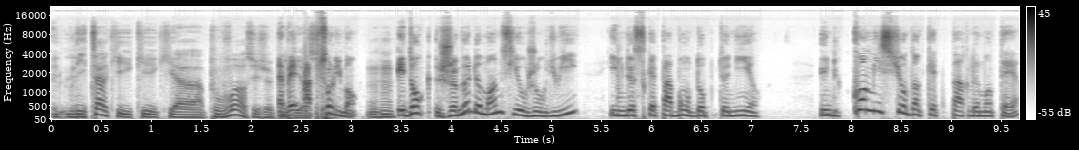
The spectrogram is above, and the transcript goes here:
l'État qui, qui, a pouvoir, si je puis eh ben, Absolument. Mm-hmm. Et donc, je me demande si aujourd'hui, il ne serait pas bon d'obtenir une commission d'enquête parlementaire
